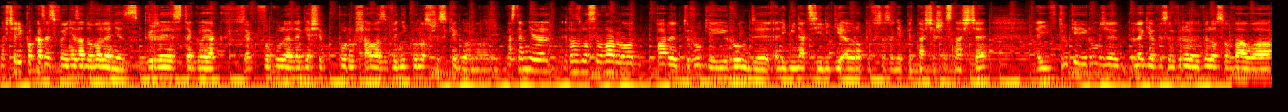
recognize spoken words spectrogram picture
no chcieli pokazać swoje niezadowolenie z gry, z tego jak, jak w ogóle Legia się poruszała, z wyniku, no z wszystkiego. No. Następnie rozlosowano pary drugiej rundy eliminacji Ligi Europy w sezonie 15-16 i w drugiej rundzie Legia wylosowała e,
